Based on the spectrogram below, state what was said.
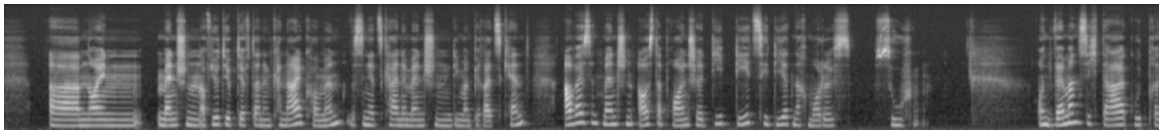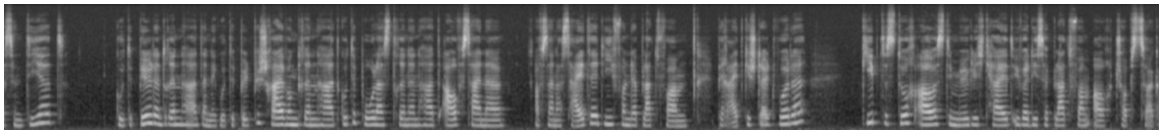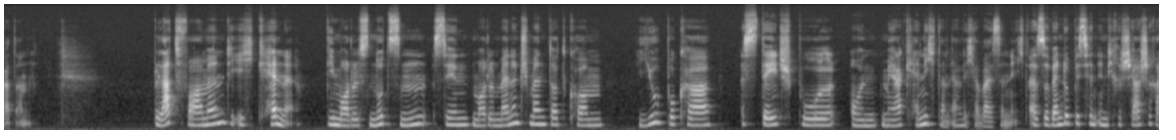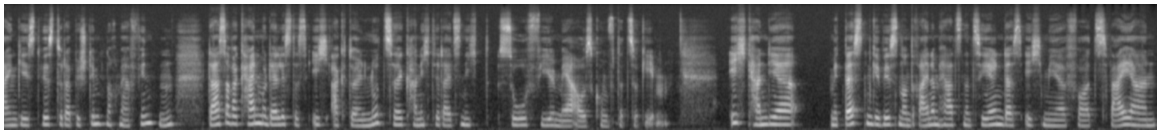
äh, neuen Menschen auf YouTube, die auf deinen Kanal kommen. Das sind jetzt keine Menschen, die man bereits kennt, aber es sind Menschen aus der Branche, die dezidiert nach Models suchen. Und wenn man sich da gut präsentiert, gute Bilder drin hat, eine gute Bildbeschreibung drin hat, gute Polas drinnen hat auf, seine, auf seiner Seite, die von der Plattform bereitgestellt wurde, gibt es durchaus die Möglichkeit, über diese Plattform auch Jobs zu ergattern. Plattformen, die ich kenne, die Models nutzen, sind modelmanagement.com, YouBooker, Stagepool und mehr kenne ich dann ehrlicherweise nicht. Also wenn du ein bisschen in die Recherche reingehst, wirst du da bestimmt noch mehr finden. Da es aber kein Modell ist, das ich aktuell nutze, kann ich dir da jetzt nicht so viel mehr Auskunft dazu geben. Ich kann dir mit bestem Gewissen und reinem Herzen erzählen, dass ich mir vor zwei Jahren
